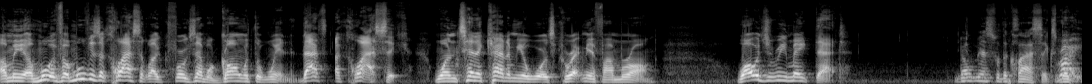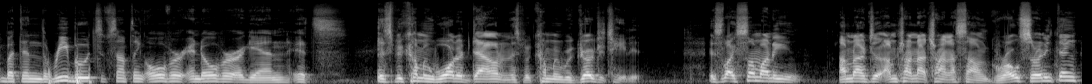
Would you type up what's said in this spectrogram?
I mean, a movie, if a movie's a classic, like for example, Gone with the Wind, that's a classic. Won ten Academy Awards. Correct me if I'm wrong. Why would you remake that? Don't mess with the classics. Right. But, but then the reboots of something over and over again, it's It's becoming watered down and it's becoming regurgitated. It's like somebody. I'm not. ju- I'm trying not trying to sound gross or anything.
